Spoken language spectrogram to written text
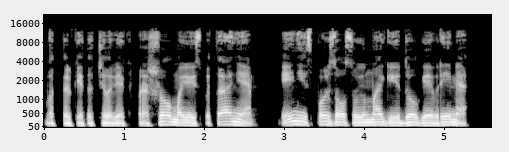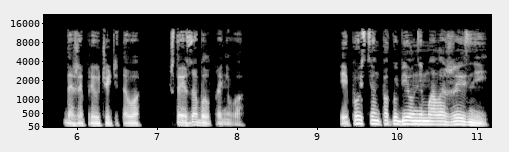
Вот только этот человек прошел мое испытание и не использовал свою магию долгое время, даже при учете того, что я забыл про него. И пусть он погубил немало жизней,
